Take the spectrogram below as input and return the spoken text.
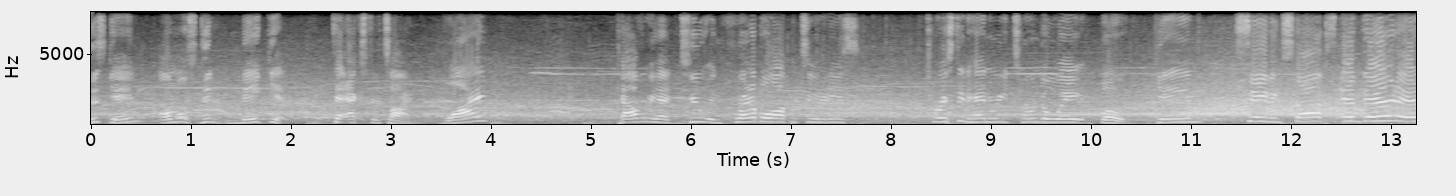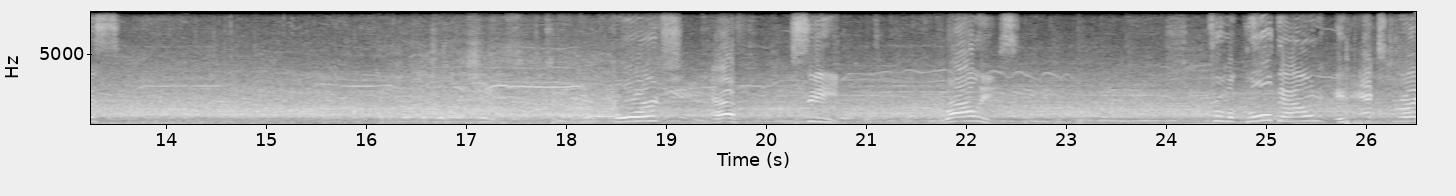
This game almost didn't make it to extra time. Why? Cavalry had two incredible opportunities Triston Henry turned away both. Game saving stops, and there it is. Forge FC rallies from a goal down in extra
